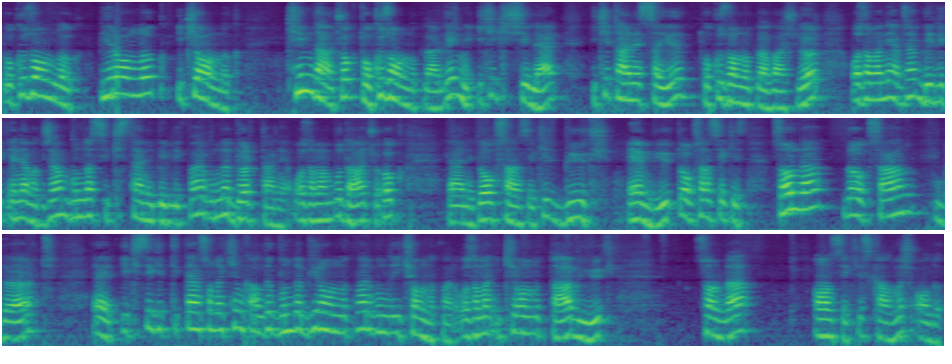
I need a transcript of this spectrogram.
9 onluk, 1 onluk, 2 onluk. Kim daha çok? 9 onluklar değil mi? 2 kişiler, 2 tane sayı 9 onlukla başlıyor. O zaman ne yapacağım? Birliklerine bakacağım. Bunda 8 tane birlik var. Bunda 4 tane. O zaman bu daha çok. Yani 98 büyük. En büyük 98. Sonra 94. Evet ikisi gittikten sonra kim kaldı? Bunda 1 onluk var. Bunda 2 onluk var. O zaman 2 onluk daha büyük. Sonra 18 kalmış oldu.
